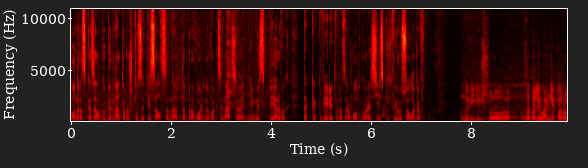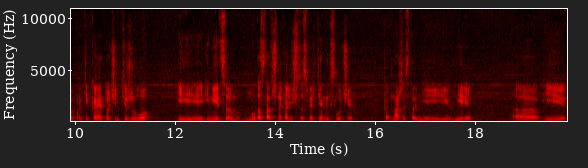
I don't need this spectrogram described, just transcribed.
Он рассказал губернатору, что записался на добровольную вакцинацию одним из первых, так как верит в разработку российских вирусологов. Мы видим, что заболевание порой протекает очень тяжело и имеется ну, достаточное количество смертельных случаев, как в нашей стране и в мире. Э, И,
